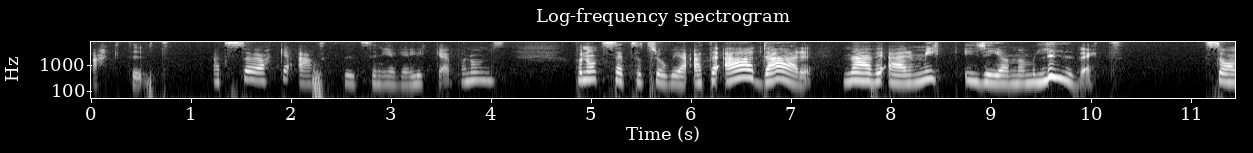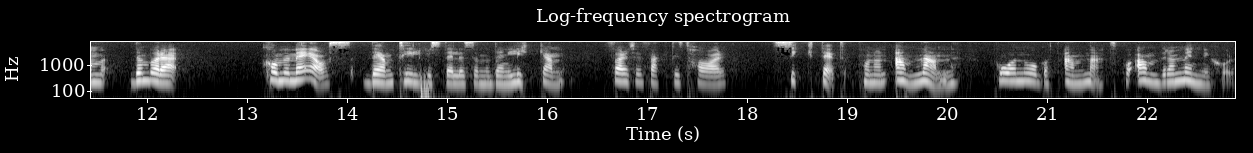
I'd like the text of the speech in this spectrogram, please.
aktivt. Att söka aktivt sin egen lycka. På någon, på något sätt så tror jag att det är där, när vi är mitt igenom livet, som den bara kommer med oss, den tillfredsställelsen och den lyckan, för att vi faktiskt har siktet på någon annan, på något annat, på andra människor,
